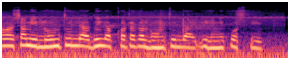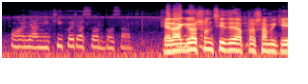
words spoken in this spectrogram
আমার স্বামী লোন তুললা দুই লক্ষ টাকা লোন তুললা এখানে করছি। ওখানে আমি কি করে চলবো স্যার? এর আগেও শুনছি যে আপনার স্বামীকে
